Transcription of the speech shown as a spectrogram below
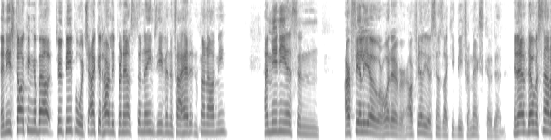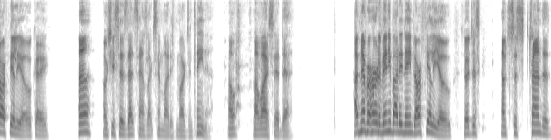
and he's talking about two people which I could hardly pronounce the names even if I had it in front of me. Hymenaeus and Arphilio or whatever. Arphilio sounds like he'd be from Mexico, doesn't it? That, that was not Arphilio, okay. Huh? Oh, she says that sounds like somebody from Argentina. Oh, my wife said that. I've never heard of anybody named Arphilio, so just I'm just trying to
